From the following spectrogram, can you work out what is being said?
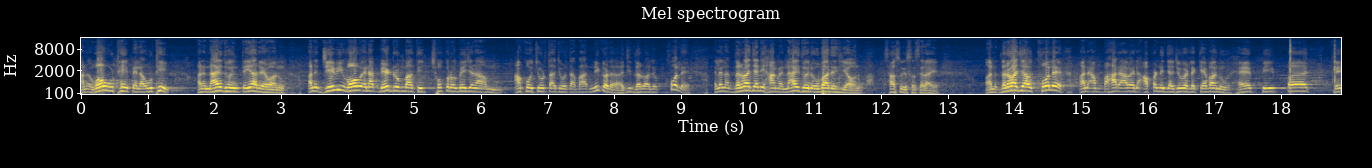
અને વહુ ઉઠે પહેલાં ઉઠી અને નાહી ધોઈને તૈયાર રહેવાનું. અને જેવી વહુ એના બેડરૂમમાંથી છોકરો બે જણા આમ આંખો ચોરતા ચોરતા બહાર નીકળે, હજી દરવાજો ખોલે, એટલે એના દરવાજાની સામે નાહી ધોઈને ઊભા રહી જવાનું સાસુએ સસરાએ. અને દરવાજા ખોલે અને આમ બહાર આવે ને આપણને જ્યાં જોવે એટલે કહેવાનું happy birthday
